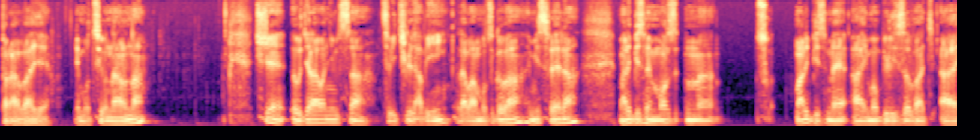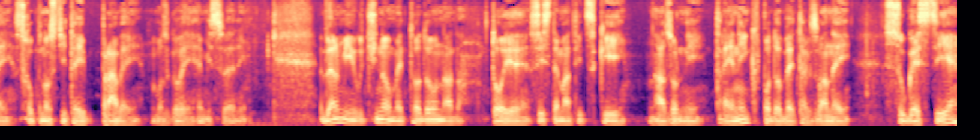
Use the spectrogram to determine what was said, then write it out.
práva je emocionálna. Čiže vzdelávaním sa cvičí ľavý, ľavá mozgová hemisféra. Mali by sme moz, m, mali by sme aj mobilizovať aj schopnosti tej pravej mozgovej hemisféry. Veľmi účinnou metódou na to je systematický názorný tréning v podobe tzv. sugestie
